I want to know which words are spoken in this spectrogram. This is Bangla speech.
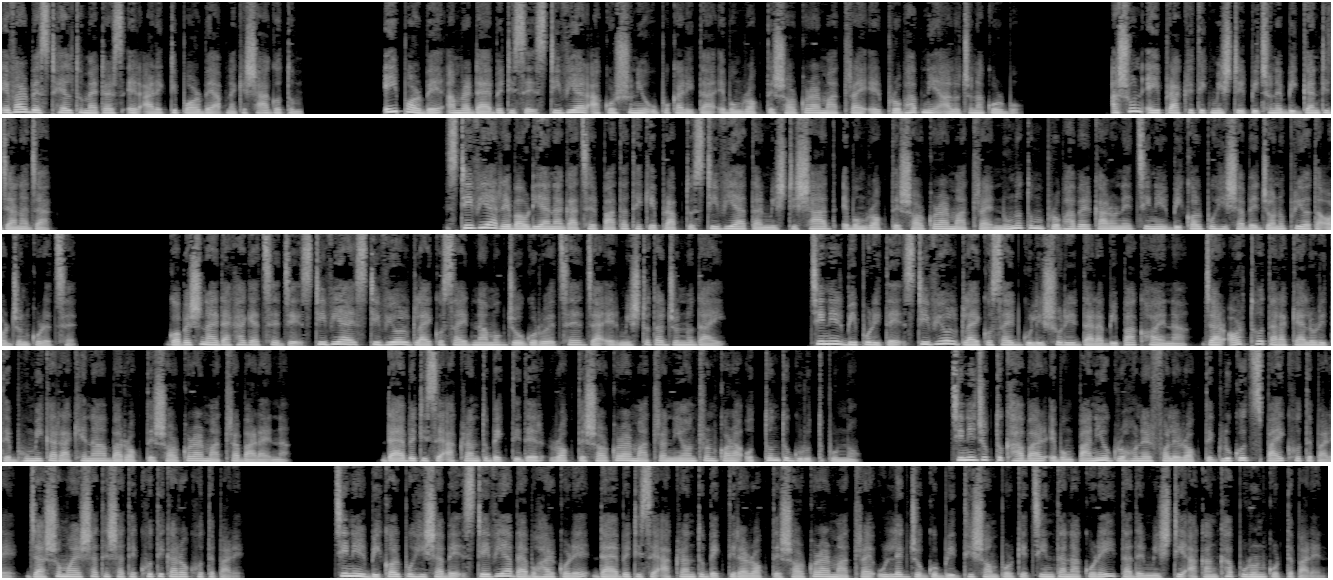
এভারবেস্ট হেলথ ম্যাটার্স এর আরেকটি পর্বে আপনাকে স্বাগতম। এই পর্বে আমরা ডায়াবেটিসে স্টিভিয়ার আকর্ষণীয় উপকারিতা এবং রক্তে শর্করার মাত্রায় এর প্রভাব নিয়ে আলোচনা করব। আসুন এই প্রাকৃতিক মিষ্টির পিছনে বিজ্ঞানটি জানা যাক। স্টিভিয়া রেবাউডিয়ানা গাছের পাতা থেকে প্রাপ্ত স্টিভিয়া তার মিষ্টি স্বাদ এবং রক্তে শর্করার মাত্রায় ন্যূনতম প্রভাবের কারণে চিনির বিকল্প হিসাবে জনপ্রিয়তা অর্জন করেছে। গবেষণায় দেখা গেছে যে স্টিভিয়ায় স্টিভিওল গ্লাইকোসাইড নামক যৌগ রয়েছে যা এর মিষ্টতার জন্য দায়ী। চিনির বিপরীতে স্টিভিওল গ্লাইকোসাইডগুলি শরীর দ্বারা বিপাক হয় না, যার অর্থ তারা ক্যালোরিতে ভূমিকা রাখে না বা রক্তে শর্করার মাত্রা বাড়ায় না। ডায়াবেটিসে আক্রান্ত ব্যক্তিদের রক্তে শর্করার মাত্রা নিয়ন্ত্রণ করা অত্যন্ত গুরুত্বপূর্ণ। চিনিযুক্ত খাবার এবং পানীয় গ্রহণের ফলে রক্তে গ্লুকোজ স্পাইক হতে পারে, যা সময়ের সাথে সাথে ক্ষতিকারক হতে পারে। চিনির বিকল্প হিসাবে স্টেভিয়া ব্যবহার করে ডায়াবেটিসে আক্রান্ত ব্যক্তিরা রক্তে শর্করার মাত্রায় উল্লেখযোগ্য বৃদ্ধি সম্পর্কে চিন্তা না করেই তাদের মিষ্টি আকাঙ্ক্ষা পূরণ করতে পারেন।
